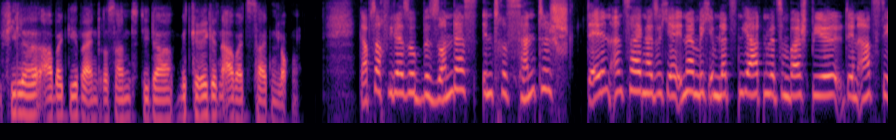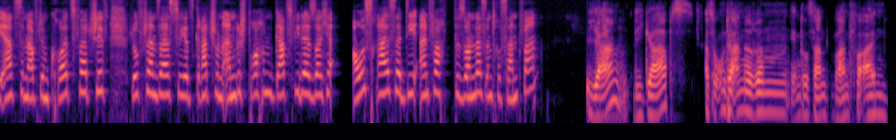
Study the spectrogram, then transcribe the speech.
viele Arbeitgeber interessant, die da mit geregelten Arbeitszeiten locken. Gab es auch wieder so besonders interessante Stellenanzeigen. Also ich erinnere mich, im letzten Jahr hatten wir zum Beispiel den Arzt, die Ärztin auf dem Kreuzfahrtschiff. Lufthansa hast du jetzt gerade schon angesprochen. Gab es wieder solche Ausreißer, die einfach besonders interessant waren? Ja, die gab es. Also unter anderem interessant waren vor allem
